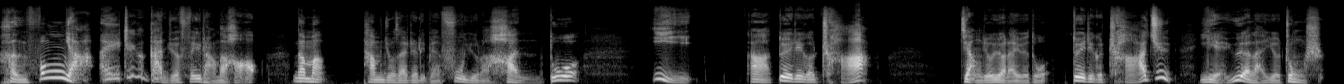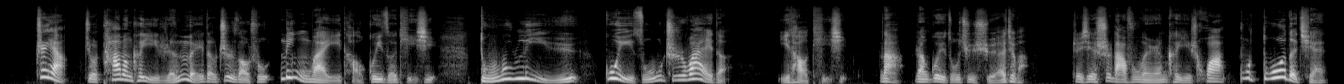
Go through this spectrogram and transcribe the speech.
很风雅，哎，这个感觉非常的好。那么他们就在这里边赋予了很多意义啊，对这个茶讲究越来越多，对这个茶具也越来越重视。这样就是他们可以人为的制造出另外一套规则体系，独立于贵族之外的一套体系。那让贵族去学去吧，这些士大夫文人可以花不多的钱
